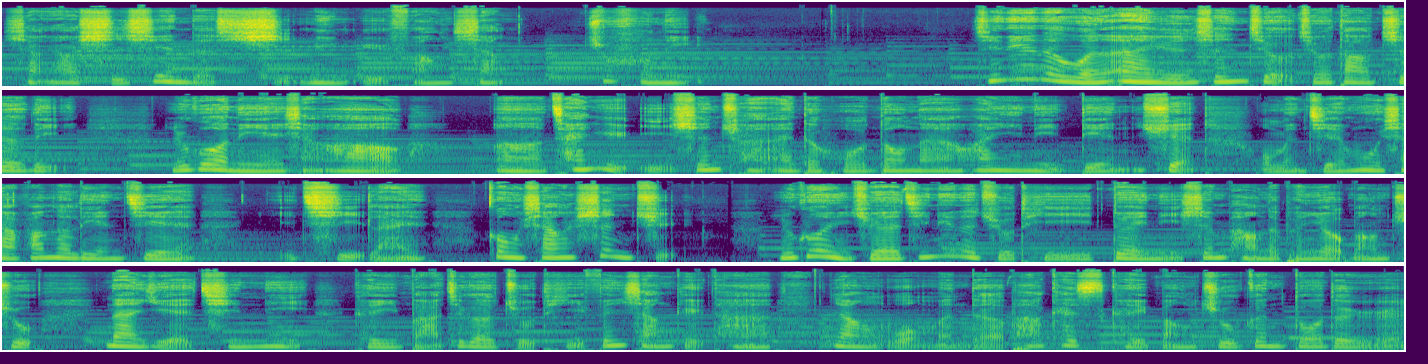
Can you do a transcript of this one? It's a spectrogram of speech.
想要实现的使命与方向。祝福你！今天的文案人生九就到这里。如果你也想要，呃，参与以身传爱的活动，那欢迎你点选我们节目下方的链接，一起来共襄盛举。如果你觉得今天的主题对你身旁的朋友有帮助，那也请你可以把这个主题分享给他，让我们的 podcast 可以帮助更多的人，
